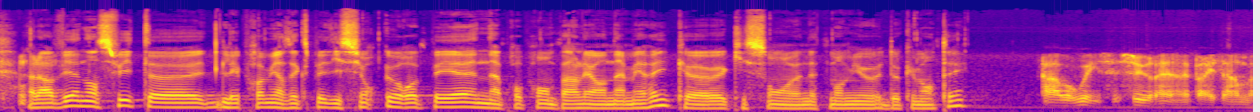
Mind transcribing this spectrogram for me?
Alors viennent ensuite euh, les premières expéditions européennes à proprement parler en Amérique, euh, qui sont euh, nettement mieux documentées. Ah oui, c'est sûr. Hein. Par exemple,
